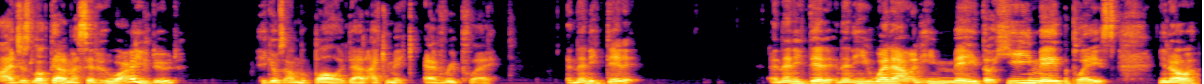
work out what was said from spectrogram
I just looked at him. I said, Who are you, dude? He goes, I'm a baller, dad. I can make every play. And then he did it. And then he did it. And then he went out and he made the he made the plays. You know,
